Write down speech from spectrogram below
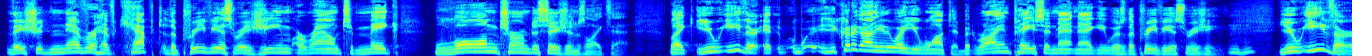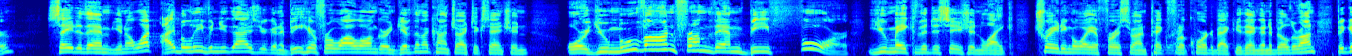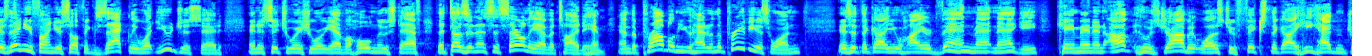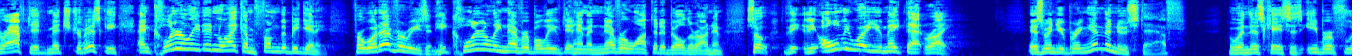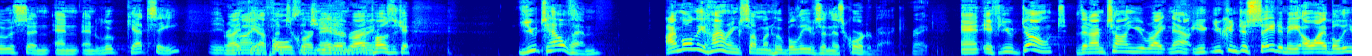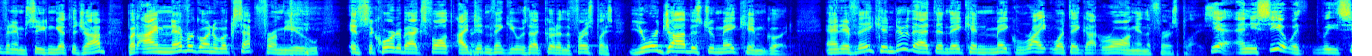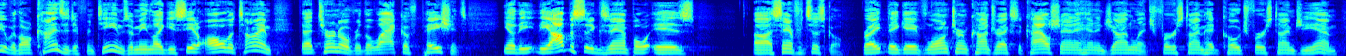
they should never have kept the previous regime around to make long term decisions like that. Like you either, it, you could have gone either way you wanted, but Ryan Pace and Matt Nagy was the previous regime. Mm-hmm. You either say to them, you know what, I believe in you guys, you're going to be here for a while longer and give them a contract extension, or you move on from them before you make the decision like trading away a first round pick right. for a quarterback you're then going to build around because then you find yourself exactly what you just said in a situation where you have a whole new staff that doesn't necessarily have a tie to him. And the problem you had in the previous one is that the guy you hired then Matt Nagy came in and uh, whose job it was to fix the guy he hadn't drafted Mitch Trubisky and clearly didn't like him from the beginning for whatever reason. He clearly never believed in him and never wanted to build around him. So the, the only way you make that right is when you bring in the new staff, who in this case is Eberflus and, and, and Luke Getsy, right? Ryan the offensive coordinator. The GM, Ryan right? Poles the GM. You tell them, I'm only hiring someone who believes in this quarterback. Right. And if you don't, then I'm telling you right now, you, you can just say to me, Oh, I believe in him so you can get the job, but I'm never going to accept from you it's the quarterback's fault. I right. didn't think he was that good in the first place. Your job is to make him good. And if they can do that, then they can make right what they got wrong in the first place. Yeah, and you see it with we see it with all kinds of different teams. I mean, like you see it all the time. That turnover, the lack of patience. You know, the the opposite example is uh, San Francisco. Right? They gave long term contracts to Kyle Shanahan and John Lynch, first time head coach, first time GM.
